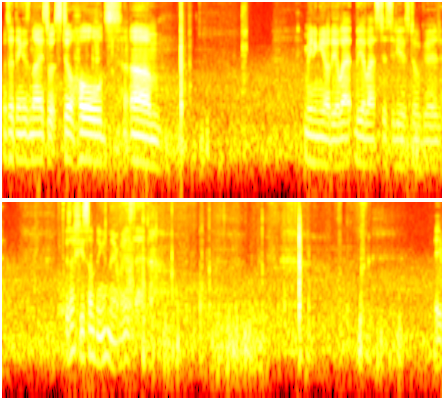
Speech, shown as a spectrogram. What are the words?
which I think is nice. So it still holds. Um, meaning, you know, the, el- the elasticity is still good. There's actually something in there. What is that? A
